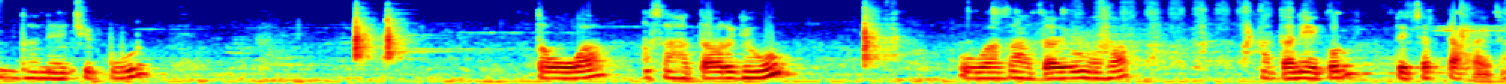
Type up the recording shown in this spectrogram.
धन्याची पूड. तवा असा हातावर घेऊ. ओवा असा हातावर घेऊन असा हाताने हे करून त्याच्यात टाकायचा.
